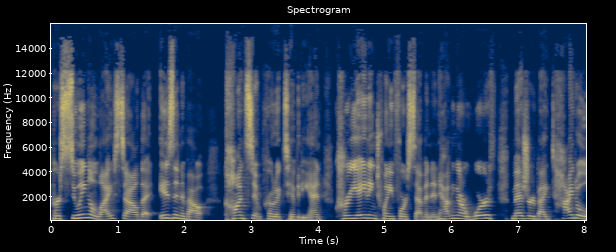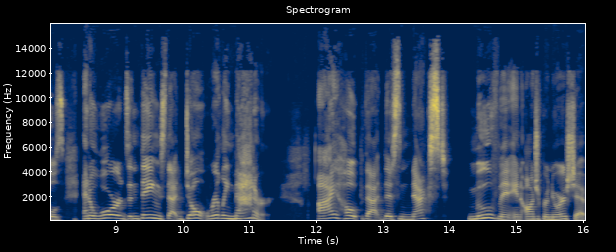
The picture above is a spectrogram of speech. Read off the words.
pursuing a lifestyle that isn't about constant productivity and creating 24 7 and having our worth measured by titles and awards and things that don't really matter. I hope that this next movement in entrepreneurship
